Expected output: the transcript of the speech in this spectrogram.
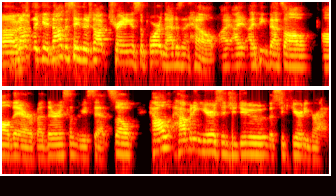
Uh, not, again, not to say there's not training and support, and that doesn't help. I, I I think that's all all there, but there is something to be said. So how how many years did you do the security grind?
